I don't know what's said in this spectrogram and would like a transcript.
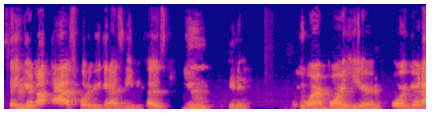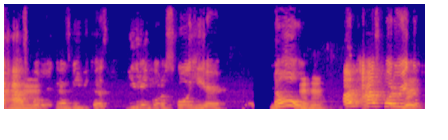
say you're Mhm. not as Puerto Rican as me because you didn't you weren't born here, Mm. or you're not as Mhm, Puerto Rican as me because you didn't go to school here No, Mhm. I'm as Puerto Rican Right.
